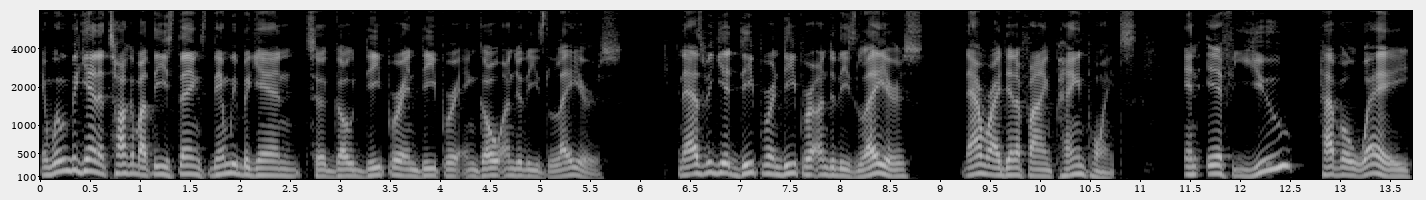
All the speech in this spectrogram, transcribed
And when we began to talk about these things, then we began to go deeper and deeper and go under these layers. And as we get deeper and deeper under these layers, now we're identifying pain points. And if you have a way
